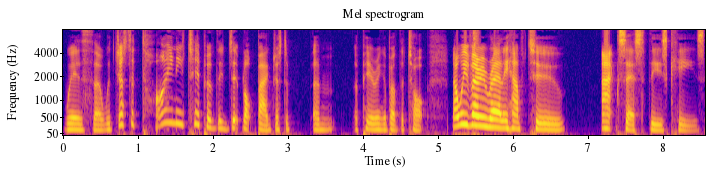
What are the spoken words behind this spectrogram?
with uh, with just a tiny tip of the ziploc bag just a, um, appearing above the top now we very rarely have to access these keys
